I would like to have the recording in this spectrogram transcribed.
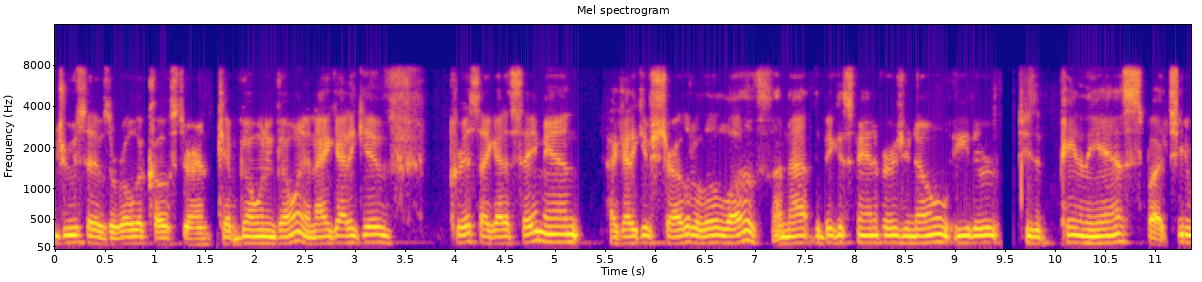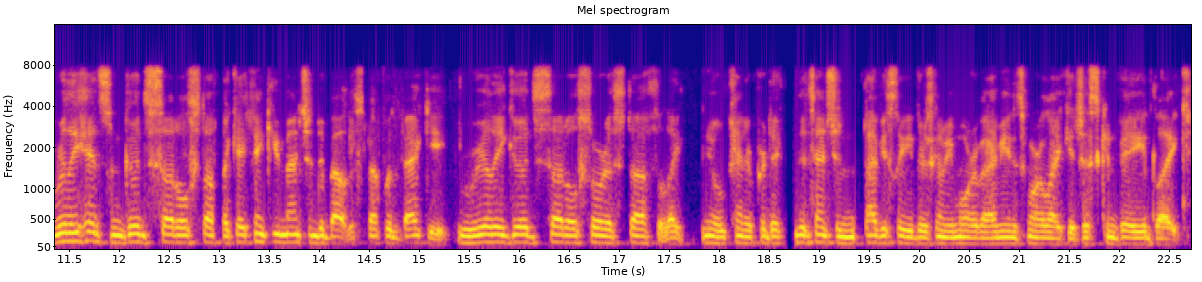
Drew said, it was a roller coaster and kept going and going. And I got to give Chris, I got to say, man, I got to give Charlotte a little love. I'm not the biggest fan of hers, you know, either. She's a pain in the ass, but she really had some good, subtle stuff. Like I think you mentioned about the stuff with Becky. Really good, subtle sort of stuff that, like, you know, kind of predict the tension. Obviously, there's going to be more of it. I mean, it's more like it just conveyed, like,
